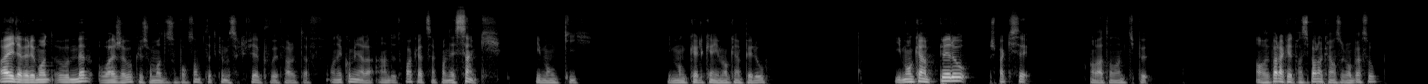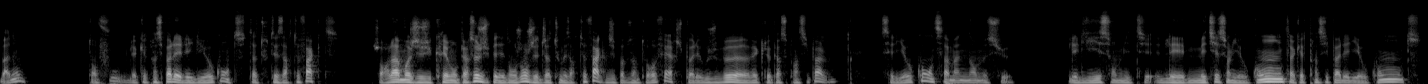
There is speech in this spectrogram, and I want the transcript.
Ouais, il avait les moins... Même... Ouais, j'avoue que sur moins 200%, peut-être que ma sacrifiée, elle pouvait faire le taf. On est combien là? 1, 2, 3, 4, 5. On est 5. Il manque qui? Il manque quelqu'un, il manque un pélo. Il manque un pélo. Je sais pas qui c'est. On va attendre un petit peu. On veut pas la quête principale en créant un second perso Bah non. T'en fous. La quête principale, elle est liée au compte. T'as tous tes artefacts. Genre là, moi j'ai créé mon perso, j'ai fait des donjons, j'ai déjà tous mes artefacts, j'ai pas besoin de tout refaire, je peux aller où je veux avec le perso principal. C'est lié au compte ça maintenant, monsieur. Les, métiers sont liés au compte, la quête principale est liée au compte.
